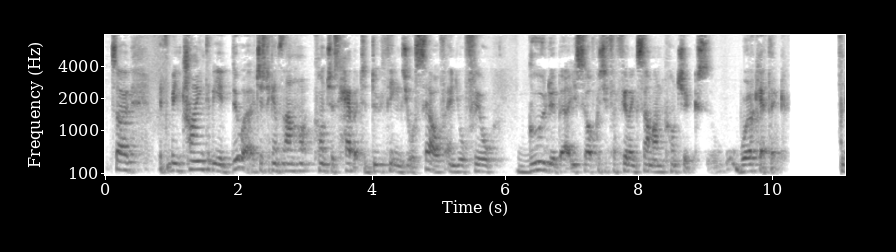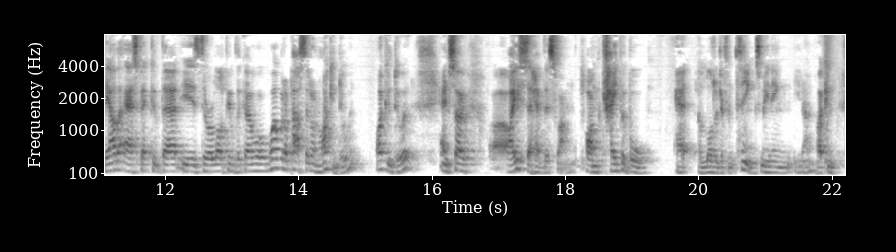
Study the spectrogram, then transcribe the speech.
So if you've been trained to be a doer, it just becomes an unconscious habit to do things yourself and you'll feel good about yourself because you're fulfilling some unconscious work ethic. The other aspect of that is there are a lot of people that go, well, why would I pass that on? I can do it. I can do it. And so uh, I used to have this one. I'm capable at a lot of different things, meaning, you know, I can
